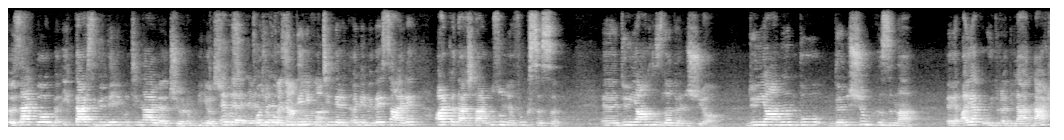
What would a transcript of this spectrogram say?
özellikle o ilk dersi gündelik rutinlerle açıyorum biliyorsunuz. Evet, evet, O, çok o gündelik onlar. rutinlerin önemi vesaire. Arkadaşlar uzun lafın kısası. E, dünya hızla dönüşüyor. Dünyanın bu dönüşüm hızına e, ayak uydurabilenler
